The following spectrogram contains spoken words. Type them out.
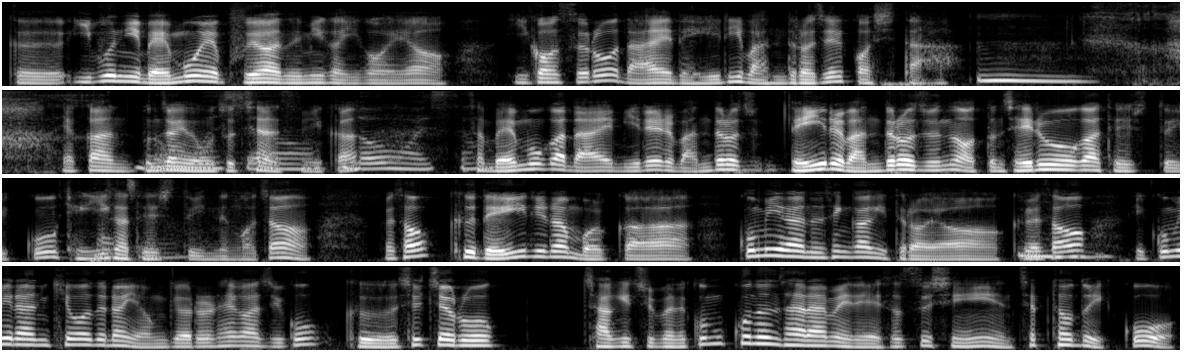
그 이분이 메모에 부여한 의미가 이거예요. 이것으로 나의 내일이 만들어질 것이다. 음. 약간 문장이 너무, 너무 좋지 않습니까? 너무 멋있어. 메모가 나의 미래를 만들어주, 내일을 만들어주는 어떤 재료가 될 수도 있고 계기가 맞아요. 될 수도 있는 거죠. 그래서 그 내일이란 뭘까? 꿈이라는 생각이 들어요. 그래서 음. 이 꿈이라는 키워드랑 연결을 해가지고 그 실제로 자기 주변에 꿈꾸는 사람에 대해서 쓰신 챕터도 있고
